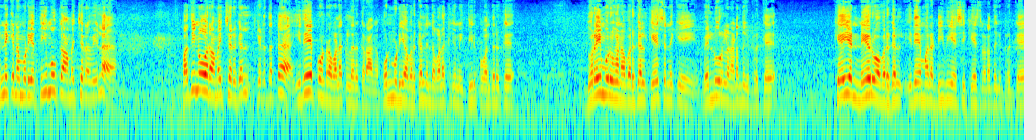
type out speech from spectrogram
இன்னைக்கு நம்முடைய திமுக அமைச்சரவையில் பதினோரு அமைச்சர்கள் கிட்டத்தட்ட இதே போன்ற வழக்கில் இருக்கிறாங்க. பொன்முடி அவர்கள் இந்த வழக்குக்கு இன்னைக்கு தீர்ப்பு வந்திருக்கு. துரைமுருகன் அவர்கள் கேஸ் இன்னைக்கு வெள்ளூரில் நடந்துகிட்டு இருக்கு. கே என் நேரு அவர்கள் இதே மாதிரி டிவிஎஸ்சி கேஸ் நடந்துகிட்டு இருக்கு.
